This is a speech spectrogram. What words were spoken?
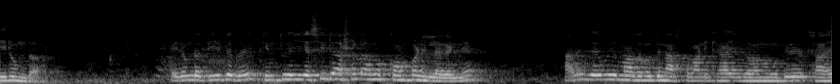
এই রুমটা এই রুমটা দিয়ে দেবে, কিন্তু এই এসিটা আসলে আমার কোম্পানির লাগাই না আরে যে ওই মাঝে মধ্যে নাস্তা পানি খাই, যখন মুদিরে থাই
